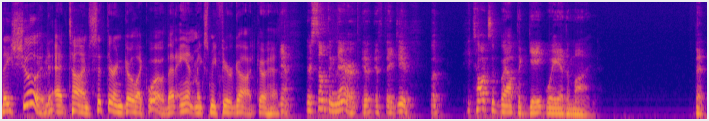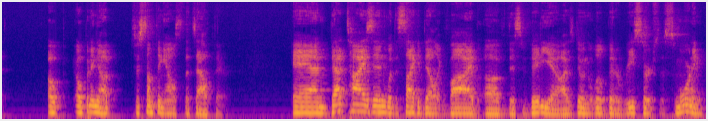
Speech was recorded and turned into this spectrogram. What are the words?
They should mm-hmm. at times sit there and go like, "Whoa, that ant makes me fear God." Go ahead. Yeah, there's something there if, if they do. But he talks about the gateway of the mind, that op- opening up to something else that's out there, and that ties in with the psychedelic vibe of this video. I was doing a little bit of research this morning,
